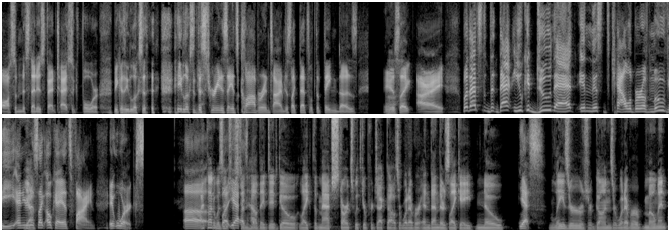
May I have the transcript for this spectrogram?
awesomeness that is Fantastic Four because he looks at he looks at Yeah. the screen and say it's clobbering time, just like that's what the thing does. And you're just like, all right, but that's th- that you could do that in this caliber of movie, and you're Yeah. just like, okay, it's fine, it works. Uh, I thought it was but yeah, interesting how they did go like the match starts with your projectiles or whatever, and then there's like a no yes, lasers or guns or whatever moment,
